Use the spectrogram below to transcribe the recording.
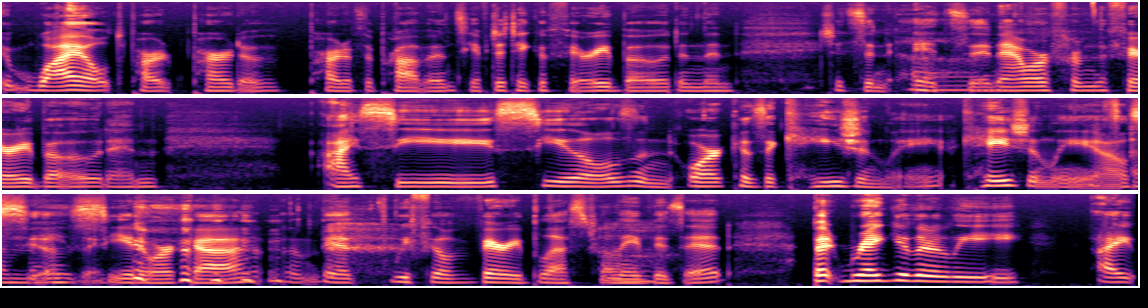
wild part part of part of the province. You have to take a ferry boat, and then it's an oh. it's an hour from the ferry boat, and I see seals and orcas occasionally. Occasionally, I'll see, I'll see, an orca. Um, we feel very blessed when oh. they visit, but regularly I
